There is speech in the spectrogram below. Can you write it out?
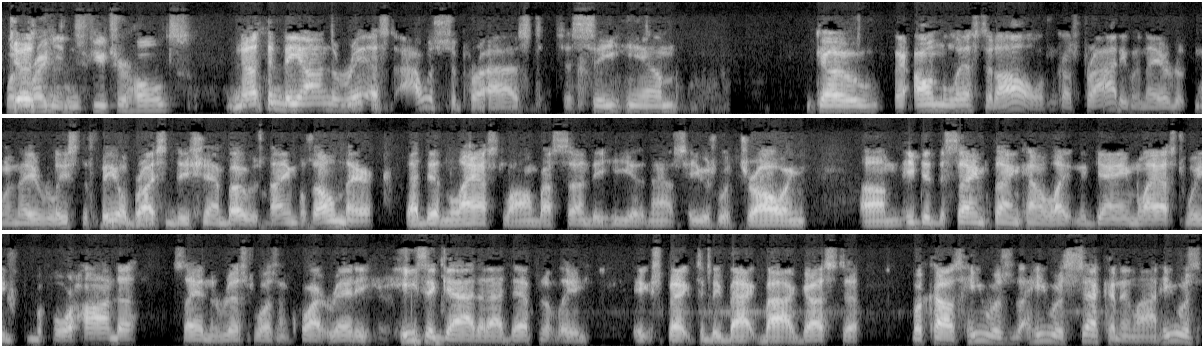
what Just, Bryson's future holds? Nothing beyond the wrist. I was surprised to see him go on the list at all because Friday when they when they released the field, Bryson DeChambeau's name was on there. That didn't last long. By Sunday, he had announced he was withdrawing. Um, he did the same thing kind of late in the game last week before Honda, saying the wrist wasn't quite ready. He's a guy that I definitely expect to be back by Augusta because he was he was second in line. He was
